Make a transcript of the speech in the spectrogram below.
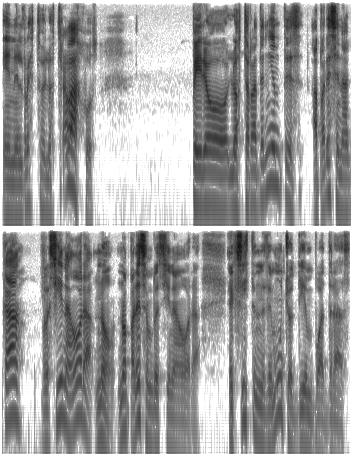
en el resto de los trabajos, pero los terratenientes aparecen acá recién ahora. No, no aparecen recién ahora. Existen desde mucho tiempo atrás.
